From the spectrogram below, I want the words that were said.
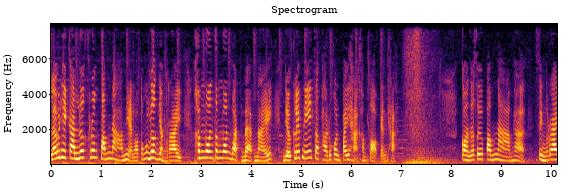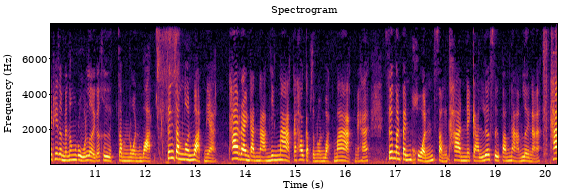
แล้ววิธีการเลือกเครื่องปั๊มน้ำเนี่ยเราต้องเลือกอย่างไร คำนวณจำนวนวัตต์แบบไหน เดี๋ยวคลิปนี้จะพาทุกคนไปหาคำตอบกันค่ะ ก่อนจะซื้อปั๊มน้ำค่ะ สิ่งแรกที่จะไม่ต้องรู้เลยก็คือจำนวนวัตต์ซึ่งจำนวนวัตต์เนี่ยถ้าแรงดันน้ำยิ่งมากก็เท่ากับจำนวนวัตต์มากนะคะ ซึ่งมันเป็นผลสำคัญในการเลือกซื้อปั๊มน้ำเลยนะ ถ้า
